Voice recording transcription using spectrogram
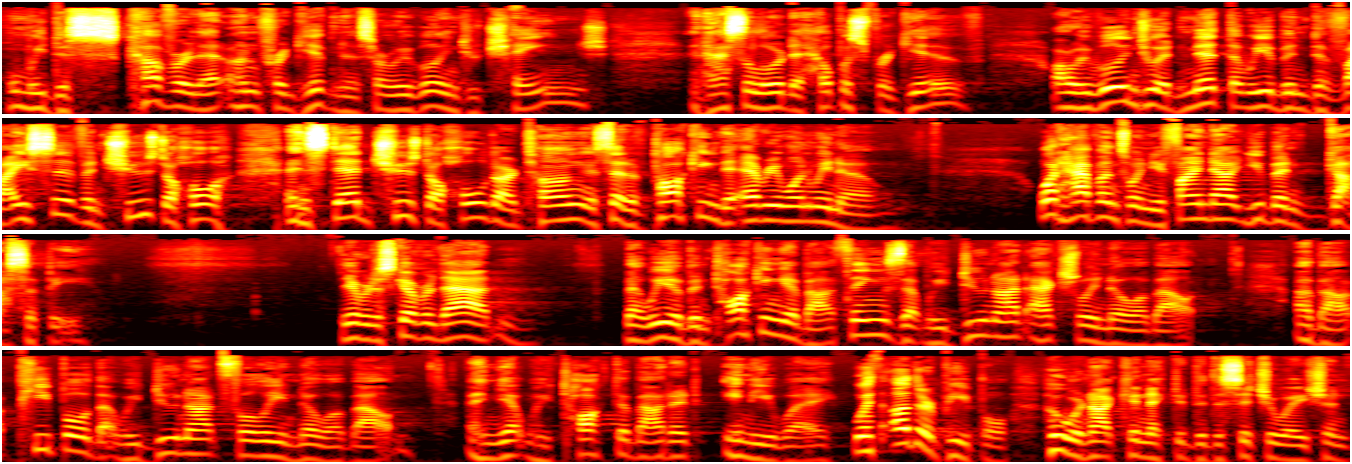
When we discover that unforgiveness, are we willing to change and ask the Lord to help us forgive? Are we willing to admit that we have been divisive and choose to hold, instead choose to hold our tongue instead of talking to everyone we know? What happens when you find out you've been gossipy? You ever discovered that? That we have been talking about things that we do not actually know about, about people that we do not fully know about, and yet we talked about it anyway with other people who were not connected to the situation,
